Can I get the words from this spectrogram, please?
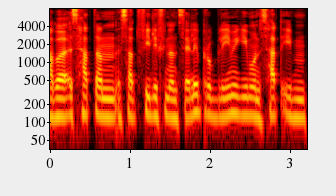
Aber es hat dann, es hat viele finanzielle Probleme gegeben und es hat eben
